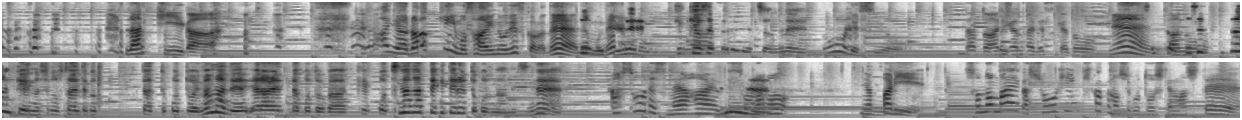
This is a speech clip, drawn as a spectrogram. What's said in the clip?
ラッキーがいやいやラッキーも才能ですからね。でもね。そうですね。引き寄せてるんですよね。そうですよ。だとありがたいですけどねえあの関係の仕事されてたってことは今までやられてたことが結構つながってきてるってことなんですね。あそうですねはい、うんそのやっぱりその前が商品企画の仕事をしてまして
